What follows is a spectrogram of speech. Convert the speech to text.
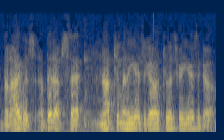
but I was a bit upset not too many years ago, two or three years ago,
